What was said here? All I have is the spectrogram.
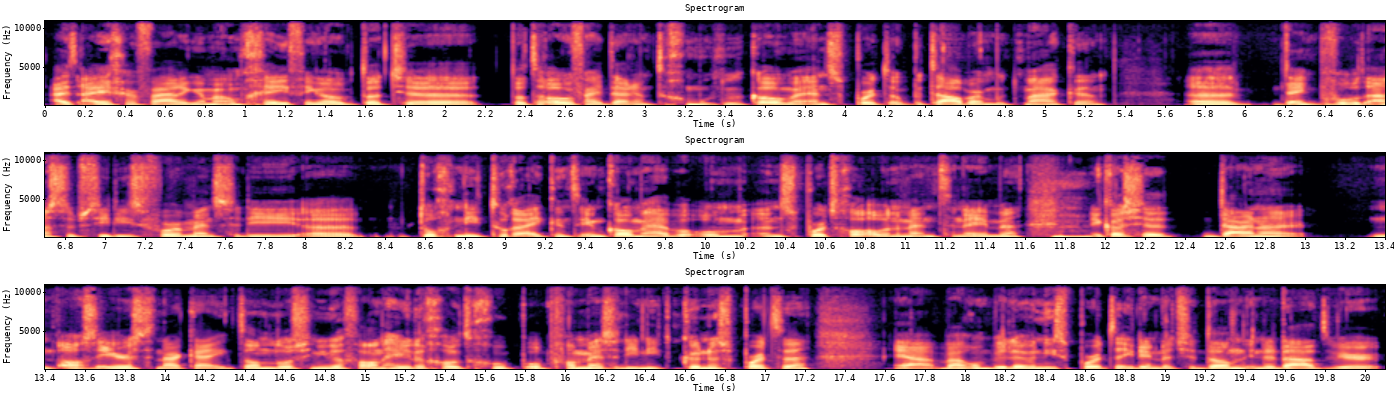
uit eigen ervaring in mijn omgeving ook... dat, je, dat de overheid daarin tegemoet moet komen en sport ook betaalbaar moet maken. denk bijvoorbeeld aan subsidies voor mensen die toch niet toereikend inkomen hebben... om een sportschoolabonnement te nemen. Mm Ik als je daarnaar als eerste naar kijkt, dan los je in ieder geval een hele grote groep op van mensen die niet kunnen sporten. Ja, waarom willen we niet sporten? Ik denk dat je dan inderdaad weer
